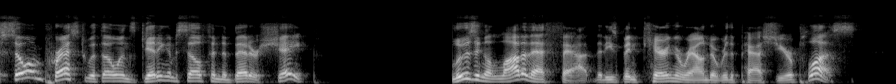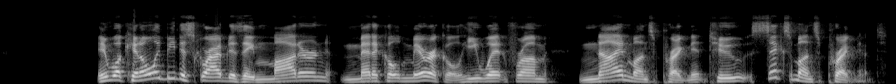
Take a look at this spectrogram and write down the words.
so impressed with Owens getting himself into better shape. losing a lot of that fat that he's been carrying around over the past year plus. In what can only be described as a modern medical miracle, he went from nine months pregnant to six months pregnant.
